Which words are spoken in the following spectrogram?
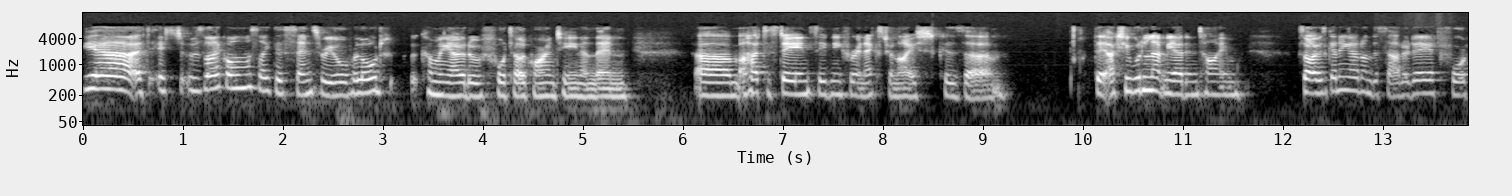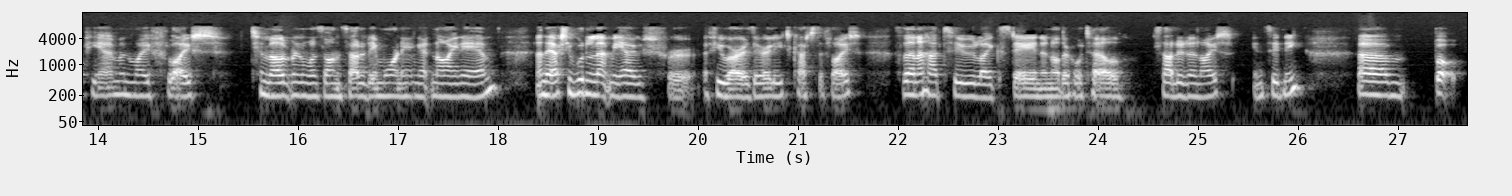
Yeah, it, it, it was like almost like this sensory overload coming out of hotel quarantine, and then um, I had to stay in Sydney for an extra night because um, they actually wouldn't let me out in time. So I was getting out on the Saturday at 4 p.m. and my flight to Melbourne was on Saturday morning at 9 a.m. and they actually wouldn't let me out for a few hours early to catch the flight. So then I had to like stay in another hotel Saturday night in Sydney. Um, but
